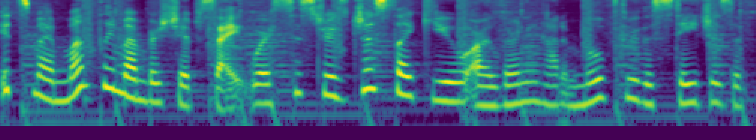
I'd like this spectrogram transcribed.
It's my monthly membership site where sisters just like you are learning how to move through the stages of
